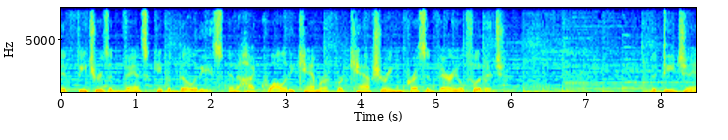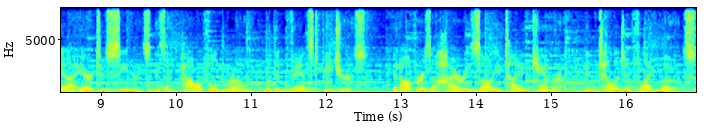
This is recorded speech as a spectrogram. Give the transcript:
It features advanced capabilities and a high-quality camera for capturing impressive aerial footage. The DJI Air 2S is a powerful drone with advanced features. It offers a high resolution camera, intelligent flight modes,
